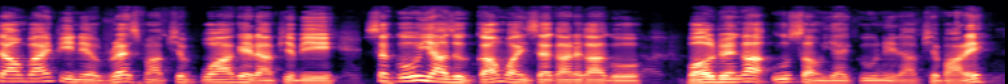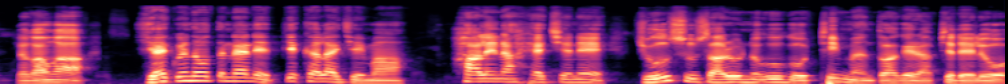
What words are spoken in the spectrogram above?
တောင်ပိုင်းပြည်နယ် Rest မှာဖြစ်ပွားခဲ့တာဖြစ်ပြီး19ရာစုကောင်းပိုင်ဇက်ကားတကားကို Baldwin ကဥဆောင်ရိုက်ကူးနေတာဖြစ်ပါတယ်။၎င်းကရိုက်ကွင်းသုံးတနက်နဲ့ပြစ်ခတ်လိုက်ချိန်မှာဟာလင်နာဟက်ချင်နဲ့ဂျိုးဆူဆာတို့နှစ်ဦးကိုထိမှန်သွားခဲ့တာဖြစ်တယ်လို့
